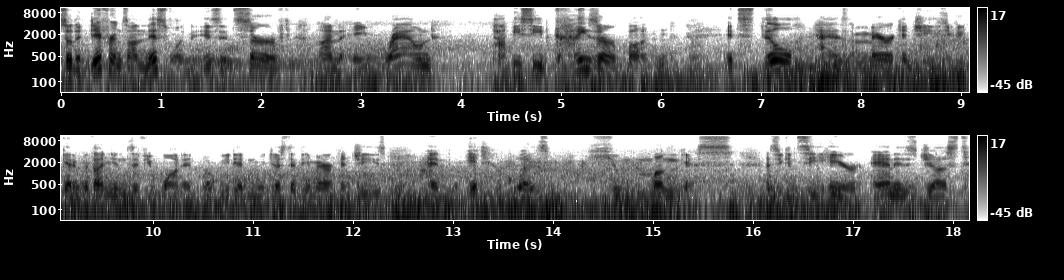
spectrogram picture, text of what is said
So the difference on this one is it's served on a round poppy seed Kaiser bun. It still has American cheese. You could get it with onions if you wanted, but we didn't. We just did the American cheese, and it was humongous. As you can see here, Anne is just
